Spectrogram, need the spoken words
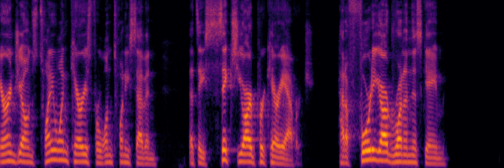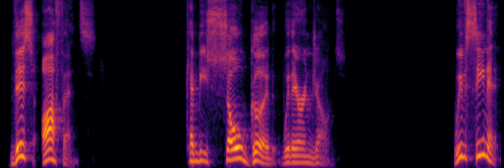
Aaron Jones, 21 carries for 127. That's a six yard per carry average. Had a 40 yard run in this game. This offense can be so good with Aaron Jones. We've seen it.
